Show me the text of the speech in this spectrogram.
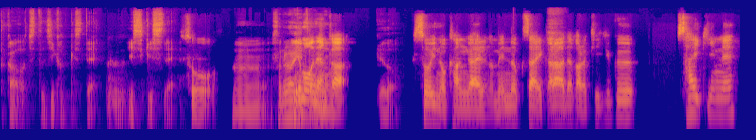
とかをちょっと自覚して、うん意識して。そ。うん。それはいういでと思うもなんか、けど。そういうの考えるのめんどくさいから、だから結局、最近ね、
